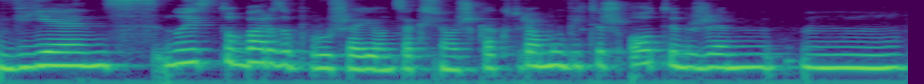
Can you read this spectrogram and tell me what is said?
Więc no jest to bardzo poruszająca książka, która mówi też o tym, że mm,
